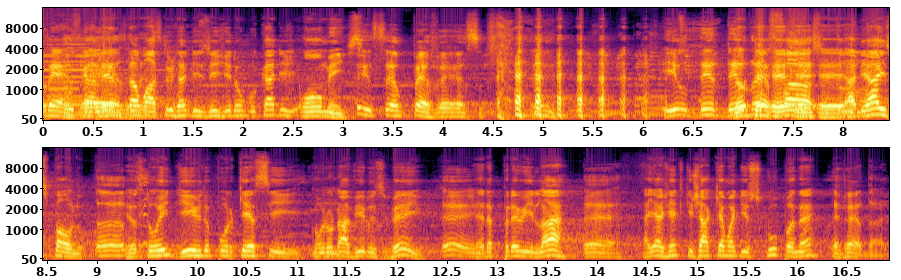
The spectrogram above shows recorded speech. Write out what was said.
O Galeno Tamatu já desvigiram um bocado de homens. Isso é um perverso. e o dedo dele não, é, é fácil. É, é, aliás, Paulo, ah. eu estou em dívida porque esse coronavírus veio, Ei. era para eu ir lá. É. Aí a gente que já quer uma desculpa, né? É verdade.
